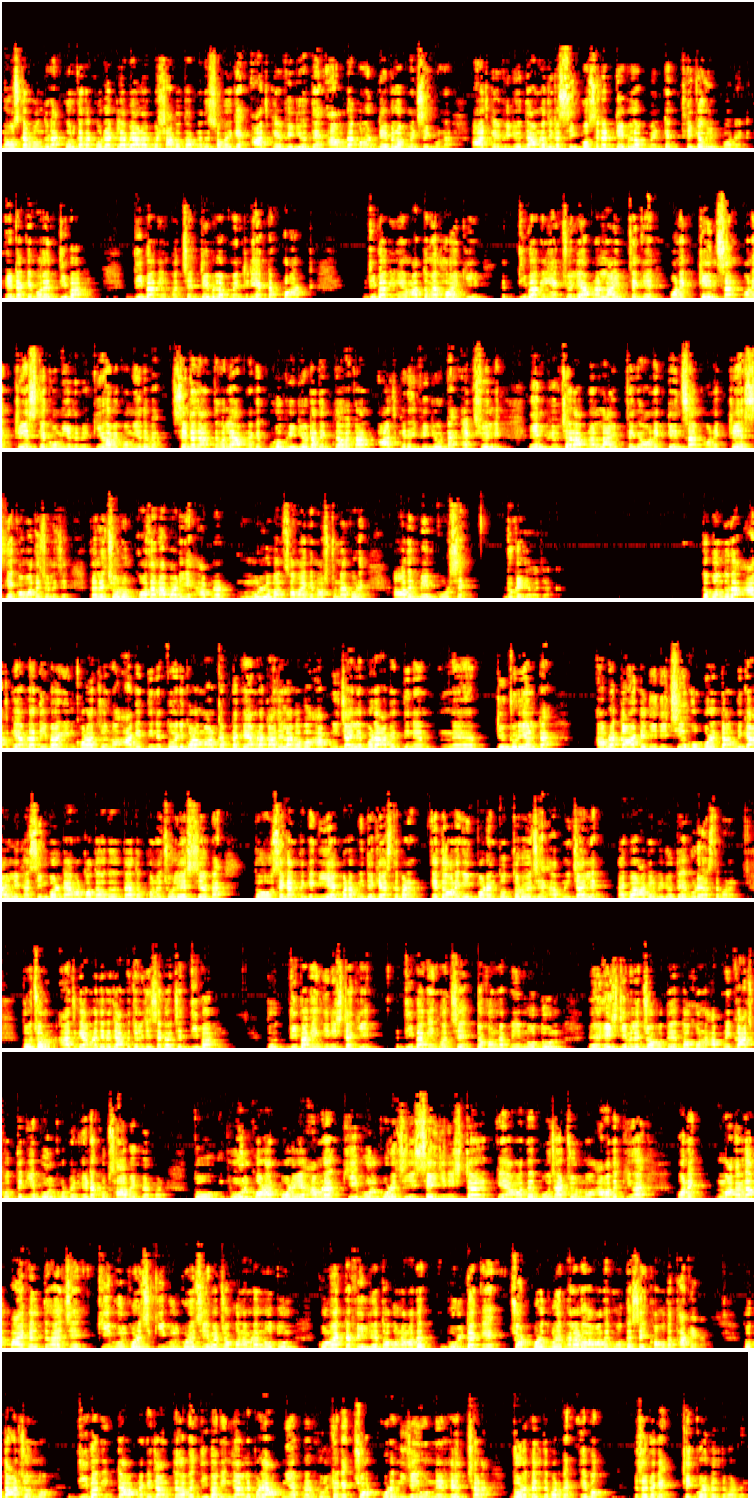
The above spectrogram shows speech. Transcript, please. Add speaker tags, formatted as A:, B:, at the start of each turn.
A: নমস্কার বন্ধুরা, কলকাতা কোডা ক্লাবে আর একবার স্বাগত আপনাদের সবাইকে। আজকের ভিডিওতে আমরা কোনো ডেভেলপমেন্ট শিখব না। আজকের ভিডিওতে আমরা যেটা শিখব সেটা ডেভেলপমেন্টের থেকেও ইম্পর্টেন্ট এটাকে বলে ডিবাগিং ডিবাগিং হচ্ছে ডেভেলপমেন্টেরই একটা পার্ট ডিবাগিং এর মাধ্যমে হয় কি ডিবাগিং অ্যাকচুয়ালি আপনার লাইফ থেকে অনেক টেনশন অনেক স্ট্রেসকে কমিয়ে দেবে। কীভাবে কমিয়ে দেবে? সেটা জানতে হলে আপনাকে পুরো ভিডিওটা দেখতে হবে, কারণ আজকের এই ভিডিওটা অ্যাকচুয়ালি ইন ফিউচার আপনার লাইফ থেকে অনেক টেনশন অনেক স্ট্রেসকে কমাতে চলেছে। তাহলে চলুন, কথা না বাড়িয়ে আপনার মূল্যবান সময়কে নষ্ট না করে আমাদের মেন কোর্সে ঢুকে যাওয়া যাক। তো বন্ধুরা, আজকে আমরা ডিবাগিং করার জন্য আগের দিনে তৈরি করা মার্কআপটাকে আমরা কাজে লাগাবো। আপনি চাইলে পরে আগের দিনের টিউটোরিয়ালটা আমরা কার্টে দিয়ে দিচ্ছি। ওপরের ডান দিকে আই লেখা সিম্বলটা আমার কথা হতে এতক্ষণে চলে এসছে ওটা। তো সেখান থেকে গিয়ে একবার আপনি দেখে আসতে পারেন। এতে অনেক ইম্পর্টেন্ট তথ্য রয়েছে। আপনি চাইলে একবার আগের ভিডিও থেকে ঘুরে আসতে পারেন। তো চলুন, আজকে আমরা যেটা জানতে চলেছি সেটা হচ্ছে ডিবাগিং তো ডিবাগিং জিনিসটা কি? ডিবাগিং হচ্ছে যখন আপনি নতুন এইচটিএমএল এর জগতে তখন আপনি কাজ করতে গিয়ে ভুল করবেন। এটা খুব স্বাভাবিক ব্যাপার। তো ভুল করার পরে আমরা কি ভুল করেছি সেই জিনিসটাকে আমাদের বোঝার জন্য আমাদের কি হয়? অনেক মাথার গাম পায়ে ফেলতে হয় যে কি ভুল করেছি, কি ভুল করেছি। এবার যখন আমরা নতুন কোনো একটা ফিল্ডে, তখন আমাদের ভুলটাকে চট করে ধরে ফেলারও আমাদের মধ্যে সেই ক্ষমতা থাকে না। তো তার জন্য ডিবাগিংটা আপনাকে জানতে হবে। ডিবাগিং জানলে পরে আপনি আপনার ভুলটাকে চট করে নিজেই অন্যের হেল্প ছাড়া ধরে ফেলতে পারবেন এবং সেটাকে ঠিক করে ফেলতে পারবেন।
